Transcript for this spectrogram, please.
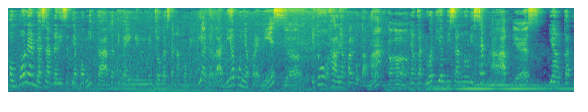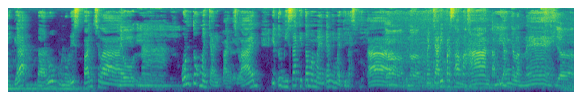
komponen dasar dari setiap komika ketika ingin mencoba stand up komedi adalah dia punya premis. Ya. Itu hal yang paling utama. Heeh. Yang kedua dia bisa nulis setup. Yes. Yang ketiga baru menulis punchline. Yoi. Nah, untuk mencari punchline itu bisa kita memainkan imajinasi kita. Ya, benar. Mencari persamaan tapi Hmm. yang nyeleneh. Ya.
